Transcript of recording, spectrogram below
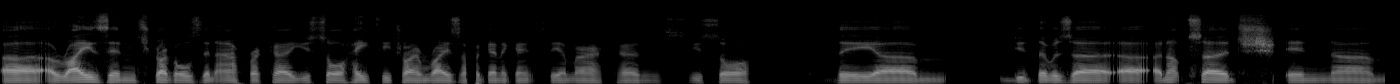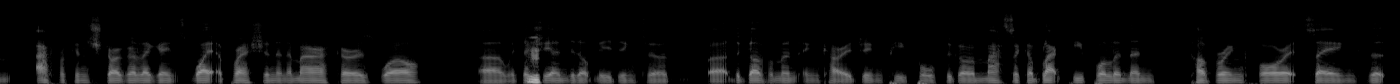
uh, a rise in struggles in Africa. You saw Haiti try and rise up again against the Americans. You saw the um, you, there was a, a an upsurge in um, African struggle against white oppression in America as well, uh, which hmm. actually mm. ended up leading to uh, the government encouraging people to go and massacre black people and then covering for it, saying that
